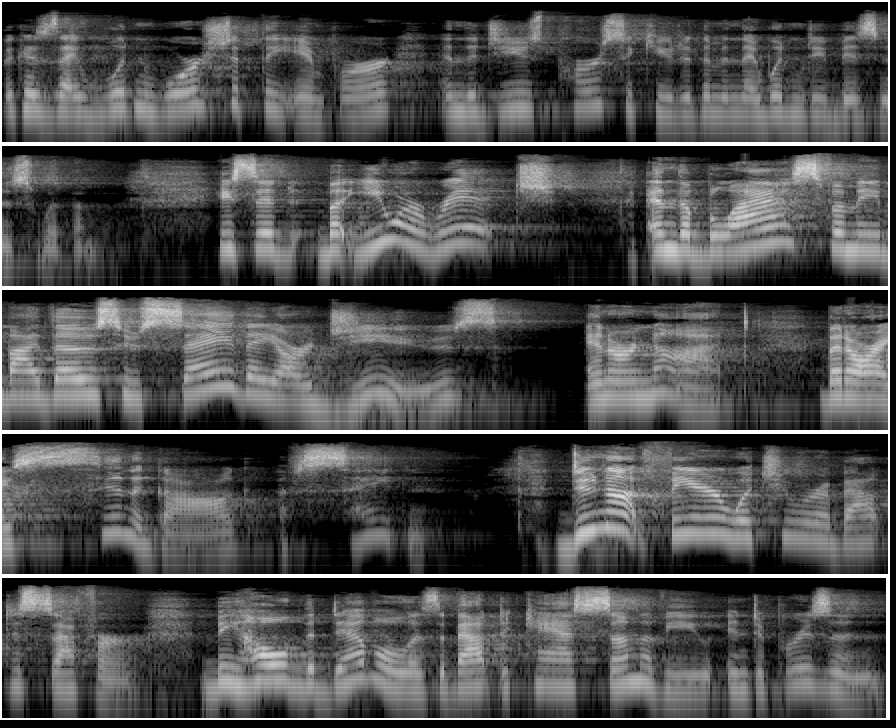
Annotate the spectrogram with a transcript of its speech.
because they wouldn't worship the emperor, and the Jews persecuted them and they wouldn't do business with them. He said, But you are rich, and the blasphemy by those who say they are Jews and are not, but are a synagogue of Satan. Do not fear what you are about to suffer. Behold, the devil is about to cast some of you into prison,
